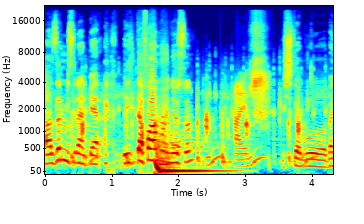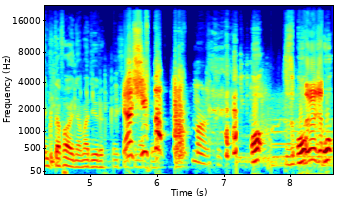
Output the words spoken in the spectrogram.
Hazır mısın Alper? İlk defa mı oynuyorsun? Hayır. İşte bu. Ben ilk defa oynuyorum. Hadi yürü. Ya shift up yapma artık. O o Zıplıyor. o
